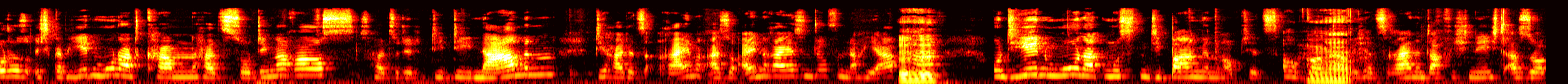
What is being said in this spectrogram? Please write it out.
oder so, ich glaube, jeden Monat kamen halt so Dinge raus, halt so die, die, die Namen, die halt jetzt rein, also einreisen dürfen nach Japan. Mhm. Und jeden Monat mussten die bangen, ob jetzt, oh Gott, Ja. darf ich jetzt rein und darf ich nicht. Also,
